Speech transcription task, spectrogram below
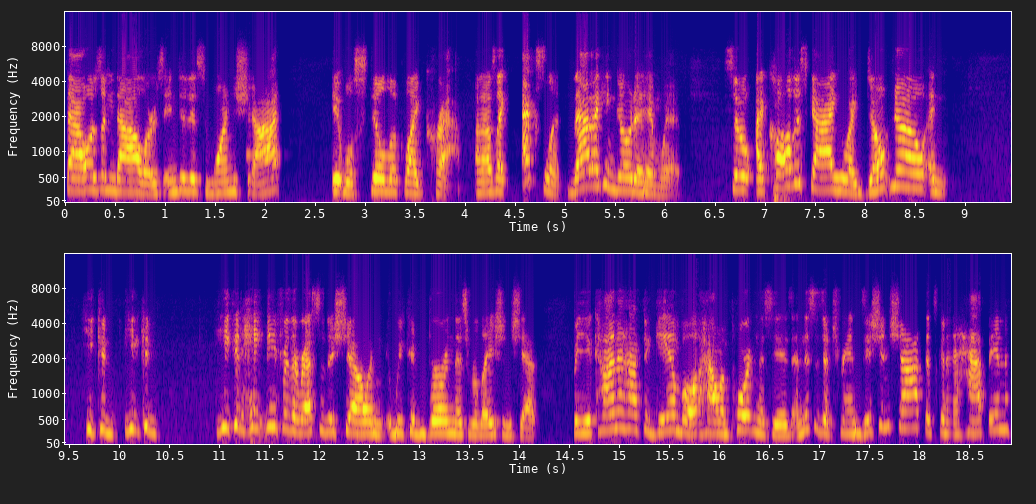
thousand dollars into this one shot, it will still look like crap. And I was like, excellent, that I can go to him with. So I call this guy who I don't know, and he could he could he could hate me for the rest of the show, and we could burn this relationship. But you kind of have to gamble how important this is, and this is a transition shot that's going to happen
